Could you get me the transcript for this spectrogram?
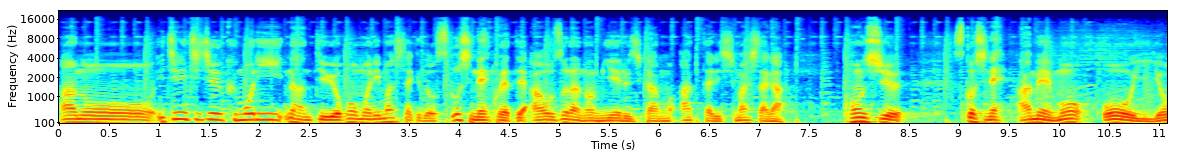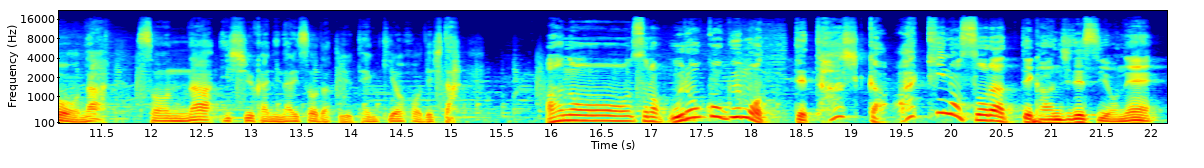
あのー一日中曇りなんていう予報もありましたけど少しねこうやって青空の見える時間もあったりしましたが今週少しね雨も多いようなそんな1週間になりそうだという天気予報でした。あのーその鱗雲って確か秋の空って感じですよね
